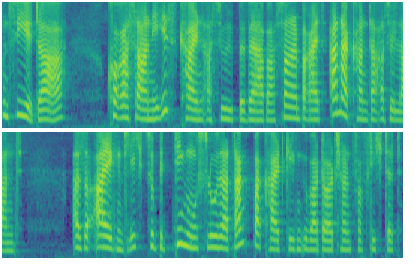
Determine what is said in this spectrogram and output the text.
und siehe da, Khorasani ist kein Asylbewerber, sondern bereits anerkannter Asylant, also eigentlich zu bedingungsloser Dankbarkeit gegenüber Deutschland verpflichtet,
